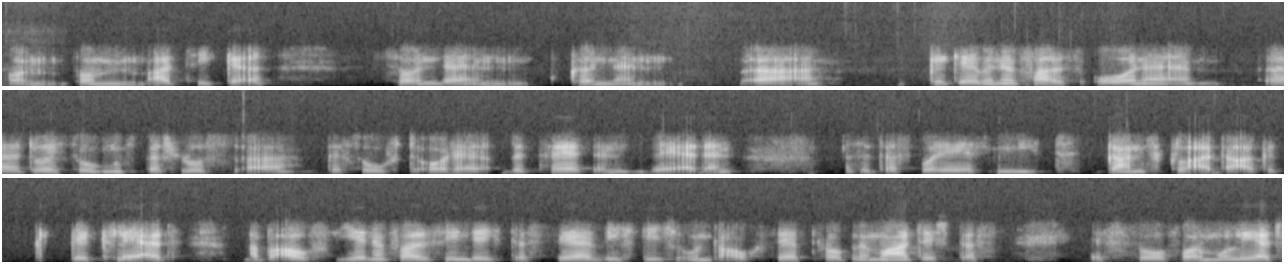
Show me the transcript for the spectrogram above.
vom, vom Artikel, sondern können äh, gegebenenfalls ohne äh, Durchsuchungsbeschluss äh, gesucht oder betreten werden. Also das wurde jetzt nicht ganz klar da ge geklärt. Aber auf jeden Fall finde ich das sehr wichtig und auch sehr problematisch, dass es so formuliert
